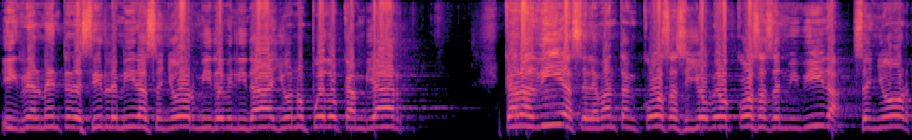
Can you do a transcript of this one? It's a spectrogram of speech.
y realmente decirle, mira Señor, mi debilidad, yo no puedo cambiar. Cada día se levantan cosas y yo veo cosas en mi vida. Señor,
